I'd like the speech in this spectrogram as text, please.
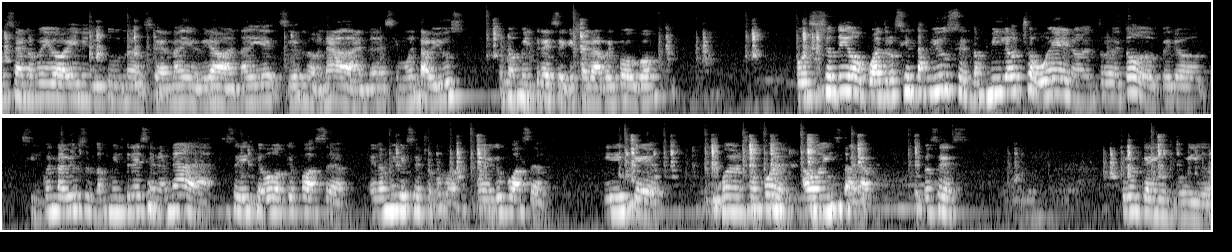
o sea, no me iba bien en YouTube, o sea, nadie me miraba, nadie siendo nada, en 50 views en 2013, que ya era re poco. Pues si yo te digo 400 views en 2008, bueno, dentro de todo, pero 50 views en 2013 no es nada. Entonces dije, oh, ¿qué puedo hacer? En 2018, perdón, ¿qué puedo hacer? Y dije, bueno, yo fue, hago Instagram. Entonces, creo que hay un ruido.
